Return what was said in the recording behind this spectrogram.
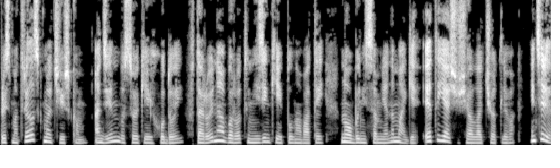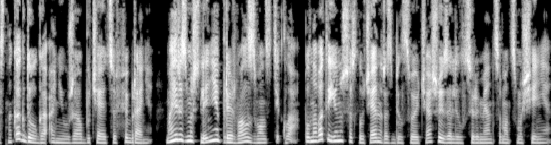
Присмотрелась к мальчишкам. Один высокий и худой, второй, наоборот, низенький и полноватый. Но оба, несомненно, маги. Это я ощущала отчетливо. Интересно, как долго они уже обучаются в Фебране? Мои размышления прервал звон стекла. Полноватый юноша случайно разбил свою чашу и залился румянцем от смущения.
